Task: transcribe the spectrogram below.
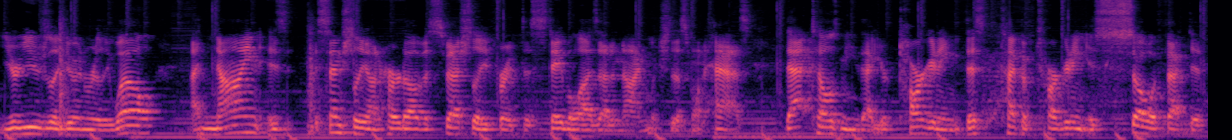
you're usually doing really well. A nine is essentially unheard of, especially for it to stabilize at a nine, which this one has that tells me that you're targeting, this type of targeting is so effective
